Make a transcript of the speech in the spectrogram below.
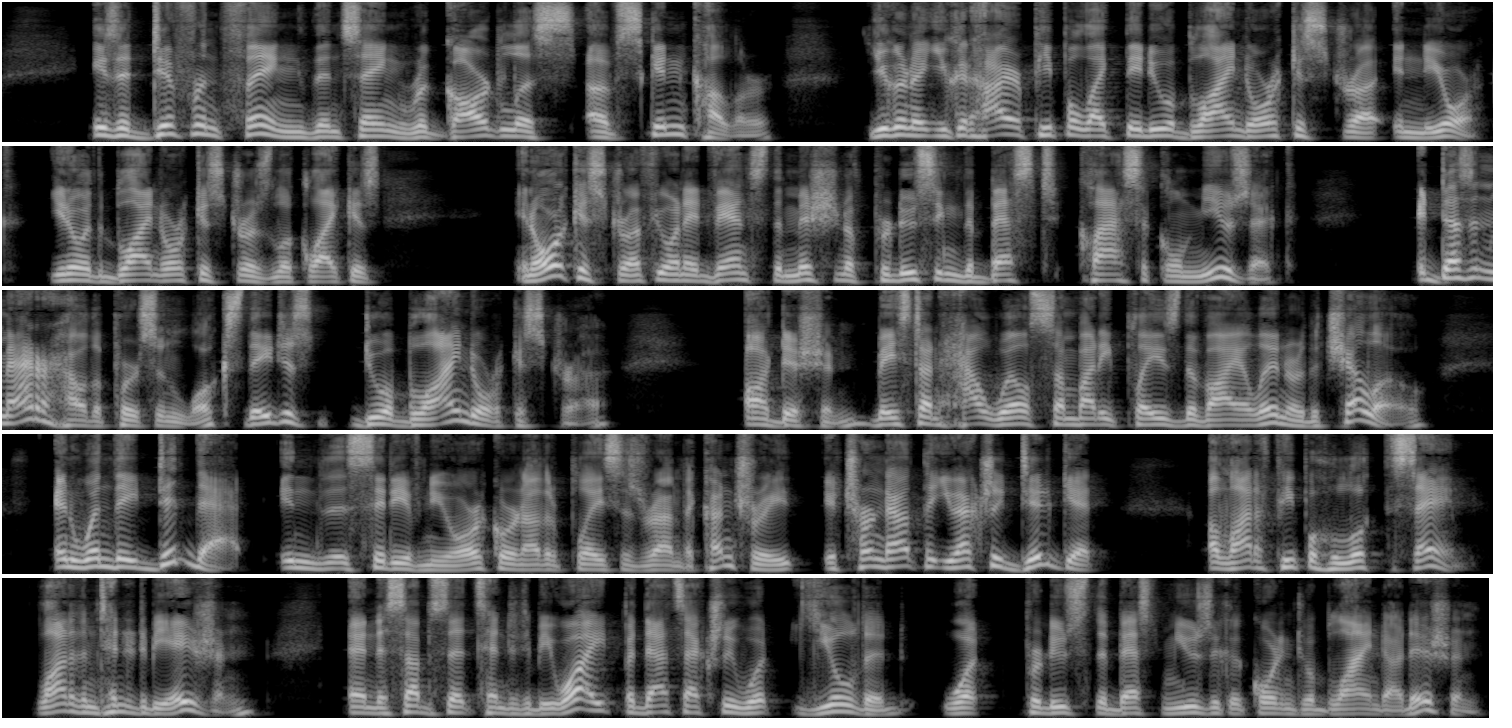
is a different thing than saying, regardless of skin color, you're gonna you could hire people like they do a blind orchestra in New York. You know what the blind orchestras look like is an orchestra, if you want to advance the mission of producing the best classical music, it doesn't matter how the person looks. They just do a blind orchestra audition based on how well somebody plays the violin or the cello. And when they did that in the city of New York or in other places around the country, it turned out that you actually did get a lot of people who looked the same. A lot of them tended to be Asian, and a subset tended to be white, but that's actually what yielded what produced the best music according to a blind audition.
